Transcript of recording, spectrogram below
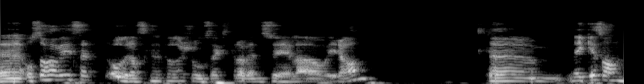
Eh, og så har vi sett overraskende produksjonsvekst fra Venezuela og Iran. Eh, men ikke sånn,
